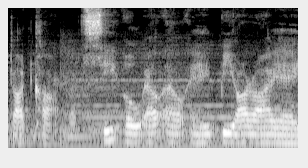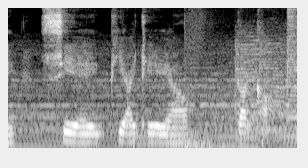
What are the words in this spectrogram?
collabriacapital.com. That's C O L L A B R I A C A P I T A L.com.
